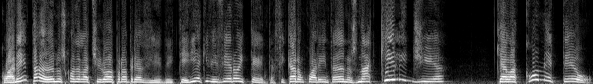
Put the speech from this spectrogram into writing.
40 anos quando ela tirou a própria vida e teria que viver 80, ficaram 40 anos naquele dia que ela cometeu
